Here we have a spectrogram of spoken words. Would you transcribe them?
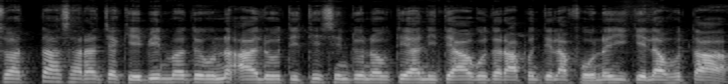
स्वतः सरांच्या केबिनमधून आलो. तिथे सिंधू नव्हती आणि त्या अगोदर आपण तिला फोनही केला होता.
